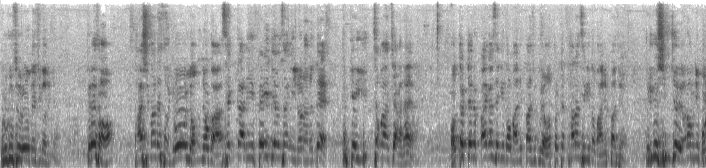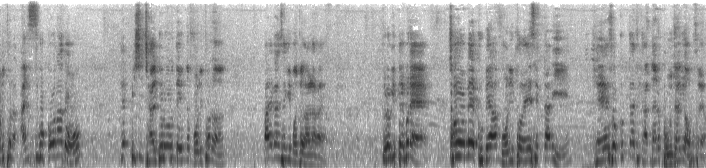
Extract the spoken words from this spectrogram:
불그스름해지거든요. 그래서 다시 말해서 요 염료가 색깔이 fade 현상이 일어나는데 그게 일정하지 않아요. 어떨 때는 빨간색이 더 많이 빠지고요. 어떨 땐 파란색이 더 많이 빠져요. 그리고 심지어 여러분이 모니터를 안 쓰고 꺼놔도 햇빛이 잘 들어오는 데 있는 모니터는 빨간색이 먼저 날아가요. 그렇기 때문에 처음에 구매한 모니터의 색깔이 계속 끝까지 간다는 보장이 없어요.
